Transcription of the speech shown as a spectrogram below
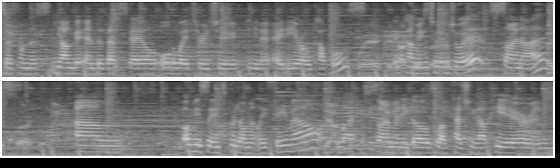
So from this younger end of that scale all the way through to you know 80 year old couples Wicked. How coming to that? enjoy it. So nice. That's so cool. Um, obviously, it's predominantly female. Yeah. Like so many girls love catching up here and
